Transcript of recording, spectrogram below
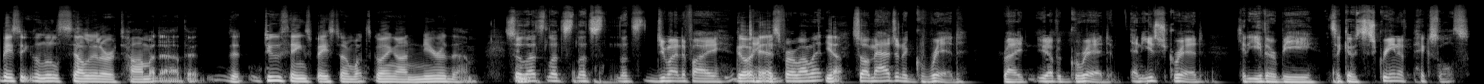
basically little cellular automata that that do things based on what's going on near them. So And- let's let's let's let's. Do you mind if I Go ahead. this for a moment? Yeah. So imagine a grid, right? You have a grid, and each grid can either be it's like a screen of pixels,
